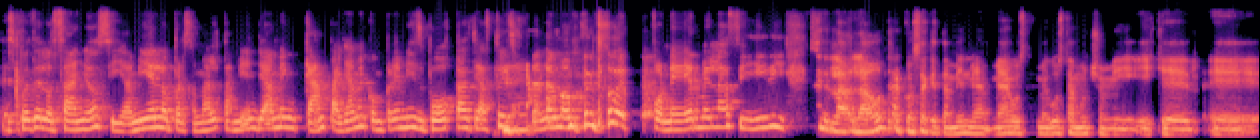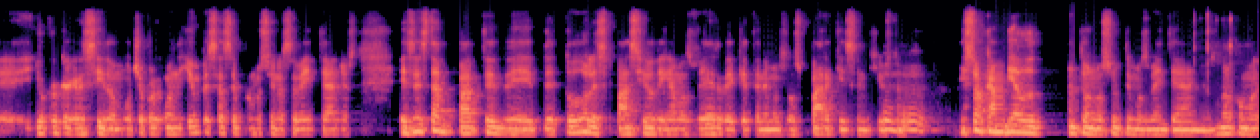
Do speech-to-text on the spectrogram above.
después de los años y a mí en lo personal también ya me encanta, ya me compré mis botas, ya estoy esperando el momento de ponérmelas y La, la otra cosa que también me, me, me, gusta mucho a mí y que eh, yo creo que ha crecido mucho, porque cuando yo empecé a hacer promociones hace 20 años, es esta parte de, de todo el espacio, digamos, verde que tenemos, los parques en Houston. Eso ha cambiado en los últimos 20 años, ¿no? Como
